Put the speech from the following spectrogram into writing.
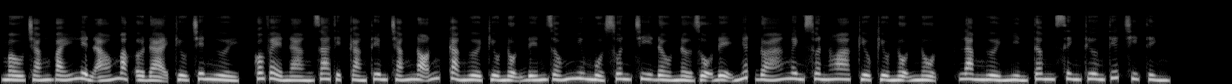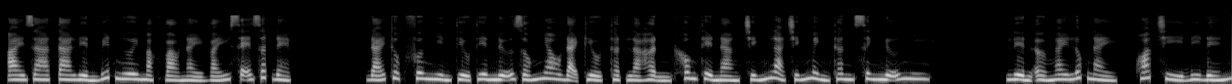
Màu trắng váy liền áo mặc ở đại kiều trên người, có vẻ nàng da thịt càng thêm trắng nõn, cả người kiều nộn đến giống như mùa xuân chi đầu nở rộ đệ nhất đóa nghênh xuân hoa kiều kiều nộn nộn, làm người nhìn tâm sinh thương tiếc chi tình. Ai ra ta liền biết ngươi mặc vào này váy sẽ rất đẹp. Đái thục phương nhìn tiểu tiên nữ giống nhau đại kiều thật là hận không thể nàng chính là chính mình thân sinh nữ nhi. Liền ở ngay lúc này, hoắc trì đi đến.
